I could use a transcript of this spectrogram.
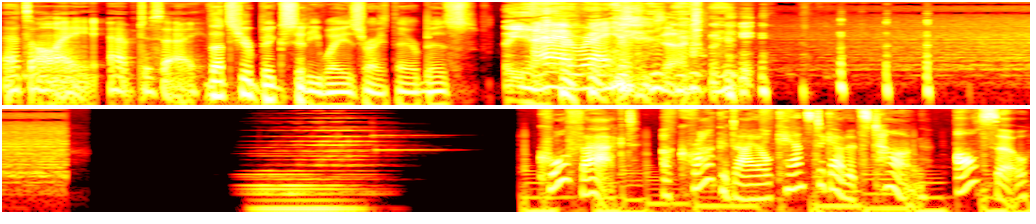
That's all I have to say. That's your big city ways right there, Biz. Yeah, Ah, right. exactly. Cool fact a crocodile can't stick out its tongue. Also,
